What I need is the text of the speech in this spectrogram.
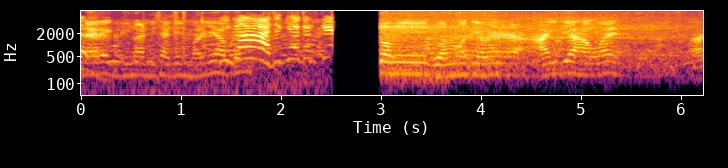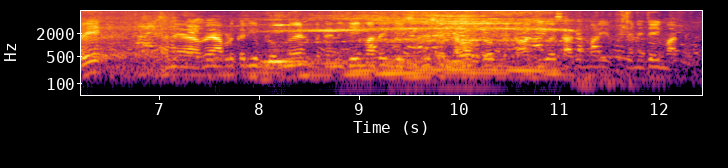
ડાયરેક્ટ જૂના ડીસા જઈને મળીએ આપણે. તો અમે જોનમાંથી હવે આવી ગયા હોય ઘરે. અને હવે આપણે કરીએ બ્લોગનો એન્ડ બધાને જય માતા જય શ્રી કૃષ્ણ. નવા બ્લોગ નવા દિવસ સાથે મળીએ. બધાને જય માતા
